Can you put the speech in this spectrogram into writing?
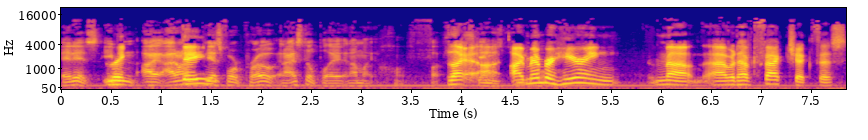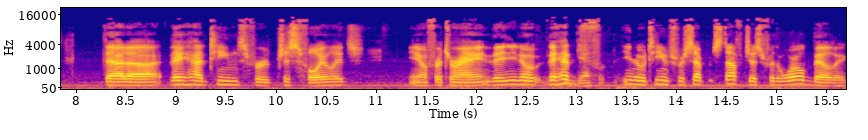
It is. Like, Even I, I don't they- have PS4 Pro, and I still play it, and I'm like, oh Like I, I remember hearing, no, I would have to fact check this, that uh, they had teams for just foliage, you know, for terrain. They, you know, they had, Yeah. you know, teams for separate stuff just for the world building.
